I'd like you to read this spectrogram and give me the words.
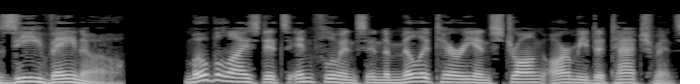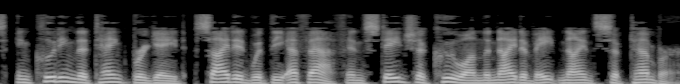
Zveno mobilized its influence in the military and strong army detachments, including the Tank Brigade, sided with the FF and staged a coup on the night of 8–9 September.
